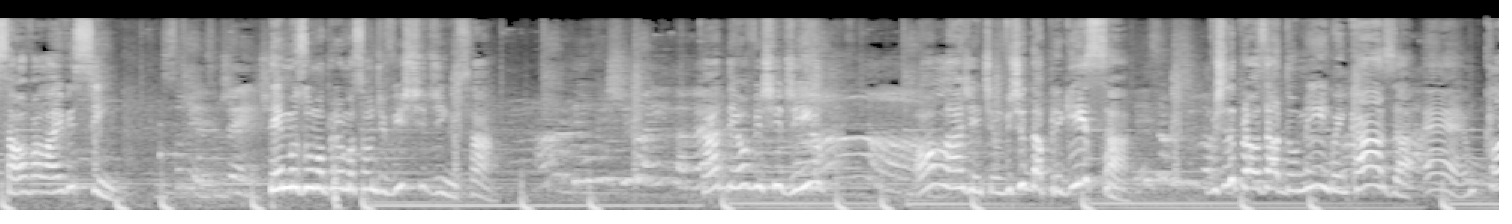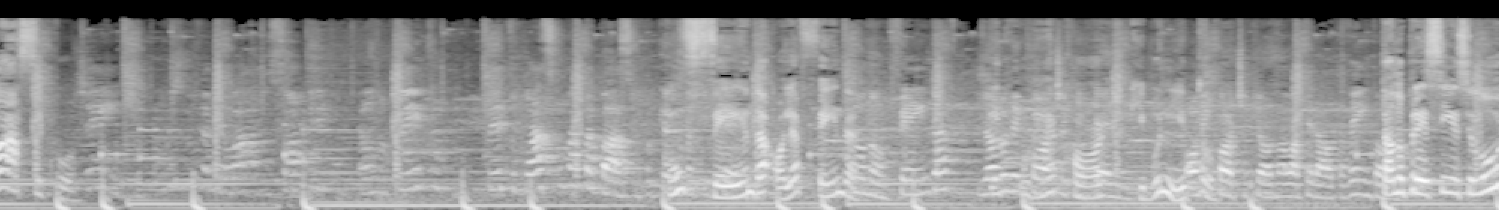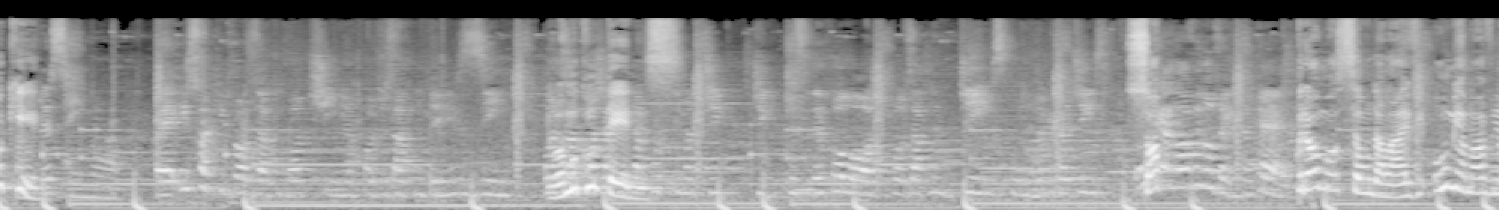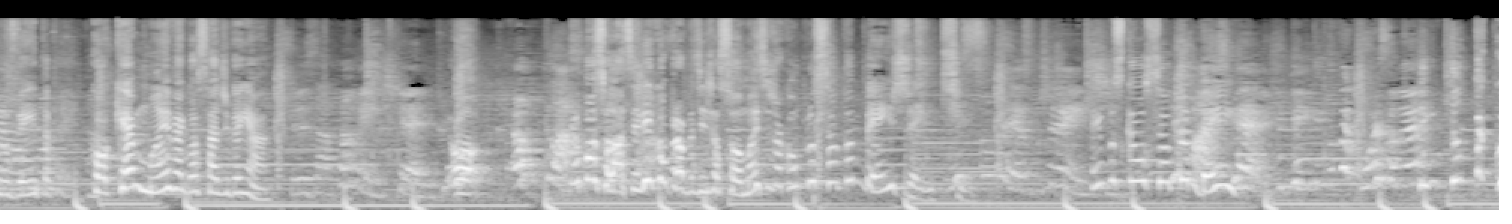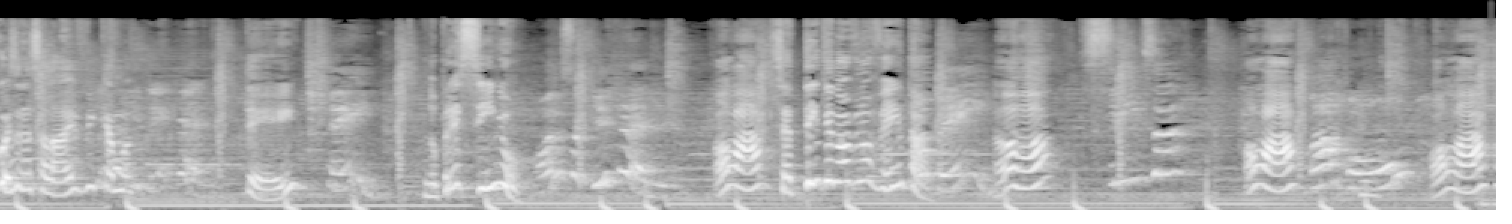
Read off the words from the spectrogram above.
ficar salva a live sim. Isso mesmo, gente. Temos uma promoção de vestidinho, sabe? Ah, tem o vestido ainda, né? Cadê o vestidinho? Ah, Olha lá, gente, o vestido da preguiça. esse é o vestido da... vestido pra usar domingo em casa? É, um clássico. Gente, o vestido camelado, só que é um preto, preto clássico básico. Porque Com fenda, olha a Não, fenda. não, fenda. E olha o recorte, recorte, aqui, que bonito. Olha o recorte aqui, ó, na lateral, tá vendo? ó? Tá no precinho esse look? Tá no precinho, ó. É, isso aqui pode usar com botinha, pode usar com tênisinho. pode Eu amo com tênis. Por cima de, de tecido ecológico, pode usar com jeans, com jaqueta jeans. Só- Só... é 9,90, quer? Promoção da live, R$ 169,90. Qualquer mãe vai gostar de ganhar. Exatamente, Kelly. Ó, É um clássico. eu posso falar, você vem comprar presente da sua mãe, você já compra o seu também, gente. Isso mesmo, gente. Vem buscar o seu Que também. mais, Kelly? Que tem, tem tanta coisa, né? Tem tanta coisa nessa live que é uma... Tem, Kelly? Tem, Tem. no precinho. Olha isso aqui, Kelly. Olha lá, R$ 79,90. Também. Aham, Cinza, olha lá, marrom. olha lá.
